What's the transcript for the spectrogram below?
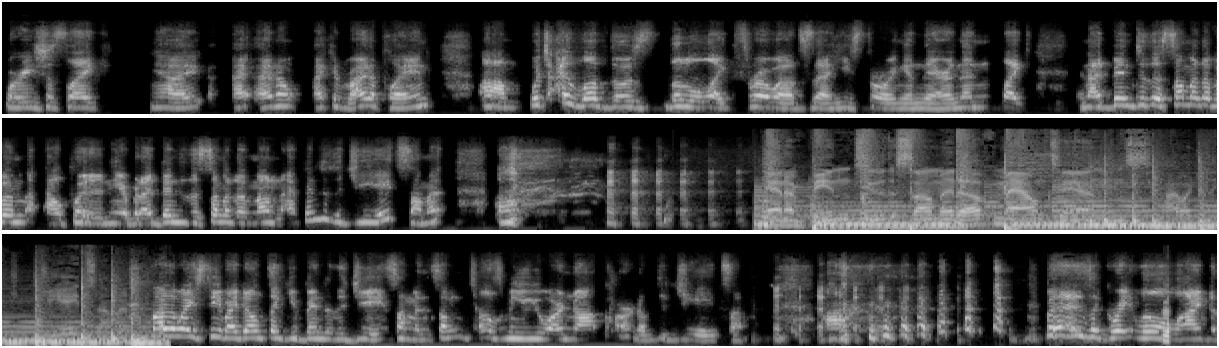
where he's just like, yeah, I, I, I don't, I could ride a plane, um, which I love those little like throwouts that he's throwing in there. And then like, and I've been to the summit of them. I'll put it in here, but I've been to the summit of the mountain. I've been to the G8 summit. Uh, And I've been to the summit of mountains. I went to the G8 summit. by the way, Steve, I don't think you've been to the G8 summit. Something tells me you are not part of the G8 summit. Uh, but that is a great little line to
